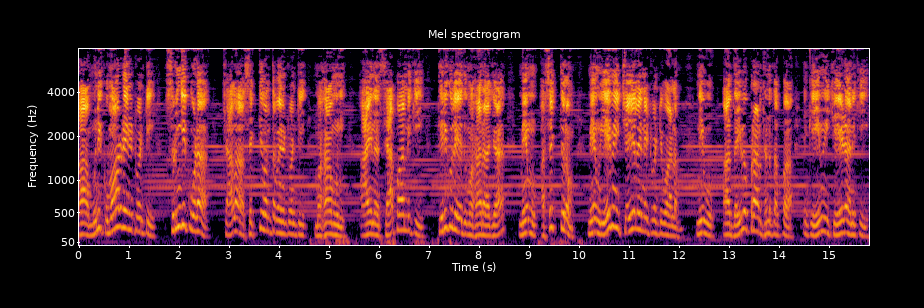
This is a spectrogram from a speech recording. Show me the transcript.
ఆ ముని కుమారుడైనటువంటి శృంగి కూడా చాలా శక్తివంతమైనటువంటి మహాముని. ఆయన శాపానికి తిరుగులేదు మహారాజా. మేము అశక్తులం. మేము ఏమీ చేయలేనటువంటి వాళ్ళం. నీవు ఆ దైవ ప్రార్థన తప్ప ఇంకేమీ చేయడానికి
